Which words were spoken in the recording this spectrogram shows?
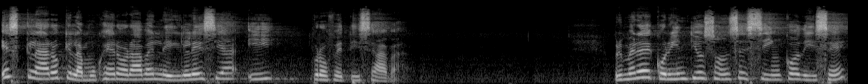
Es claro que la mujer oraba en la iglesia y profetizaba. Primera de Corintios 11:5 dice,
